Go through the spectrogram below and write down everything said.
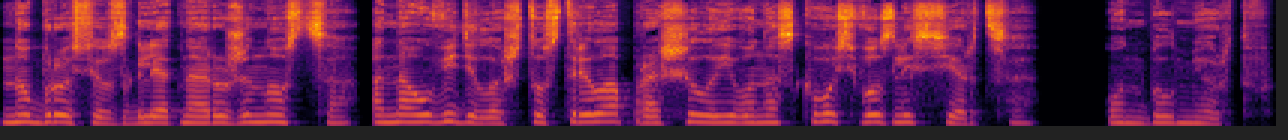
Но, бросив взгляд на оруженосца, она увидела, что стрела прошила его насквозь возле сердца. Он был мертв.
